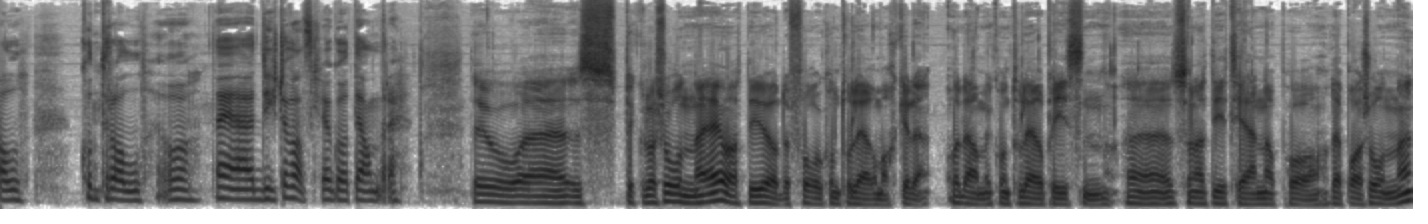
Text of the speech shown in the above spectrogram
all kontroll, og det er dyrt og vanskelig å gå til andre. Det er jo, eh, Spekulasjonene er jo at de gjør det for å kontrollere markedet, og dermed kontrollere prisen, eh, sånn at de tjener på reparasjonene.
